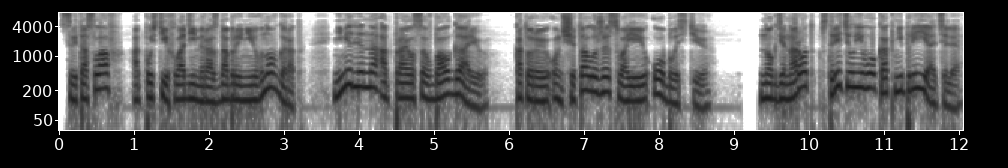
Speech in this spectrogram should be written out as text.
Святослав, отпустив Владимира с Добрынию в Новгород, немедленно отправился в Болгарию, которую он считал уже своей областью, но где народ встретил его как неприятеля.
